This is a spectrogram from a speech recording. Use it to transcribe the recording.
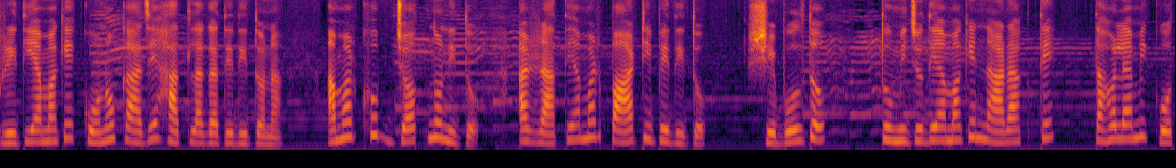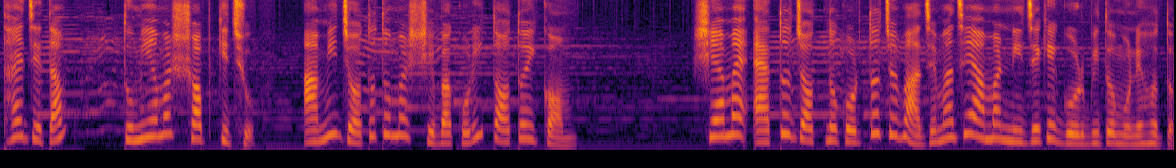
প্রীতি আমাকে কোনো কাজে হাত লাগাতে দিত না। আমার খুব যত্ন নিত আর রাতে আমার পা টিপে দিত। সে বলতো, তুমি যদি আমাকে না রাখতে, তাহলে আমি কোথায় যেতাম? তুমি আমার সব কিছু আমি যত তোমার সেবা করি, ততই কম। সে আমায় এত যত্ন করত যে মাঝে মাঝে আমার নিজেকে গর্বিত মনে হতো।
